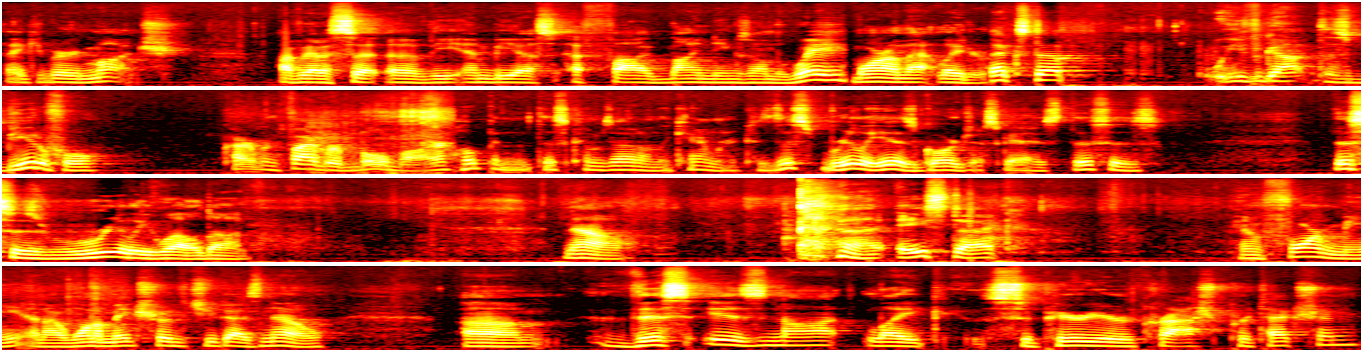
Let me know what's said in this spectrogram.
thank you very much. I've got a set of the MBS F5 bindings on the way. More on that later. Next up, we've got this beautiful carbon fiber bull bar. Hoping that this comes out on the camera because this really is gorgeous, guys. This is this is really well done. Now, Acedeck informed me, and I want to make sure that you guys know, um, this is not like superior crash protection.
